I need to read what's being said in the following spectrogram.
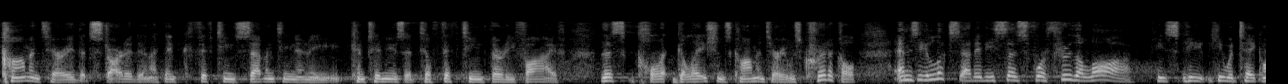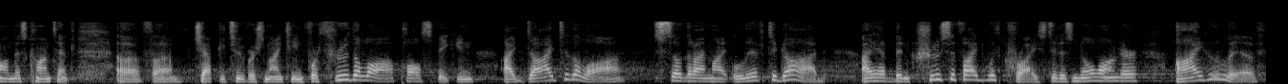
commentary that started in, I think, 1517 and he continues it till 1535. This Galatians commentary was critical. And as he looks at it, he says, For through the law, he, he would take on this content of um, chapter 2, verse 19. For through the law, Paul speaking, I died to the law so that I might live to God. I have been crucified with Christ. It is no longer I who live,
